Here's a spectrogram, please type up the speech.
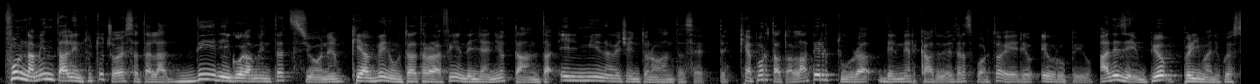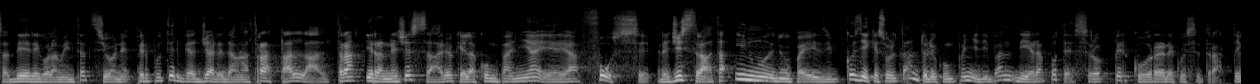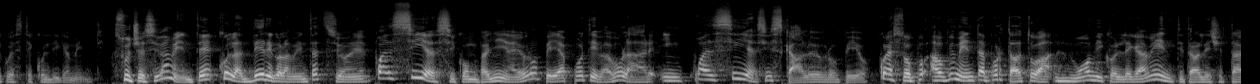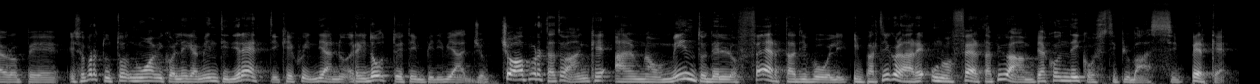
Fondamentale in tutto ciò è stata la deregolamentazione che è avvenuta tra la fine degli anni 80 e il 1997, che ha portato all'apertura del mercato del trasporto aereo europeo. Ad esempio, prima di questa deregolamentazione, per poter viaggiare da una tratta all'altra era necessario che la compagnia aerea fosse registrata in uno dei due paesi, così che soltanto le compagnie di bandiera potessero percorrere queste tratte, questi collegamenti. Successivamente, con la deregolamentazione, qualsiasi compagnia europea poteva volare in qualsiasi scalo europeo. Questo ovviamente ha portato a nuovi collegamenti tra le città europee e soprattutto nuovi collegamenti diretti che quindi hanno ridotto i tempi di viaggio. Ciò ha portato anche a un aumento dell'offerta di voli, in particolare un'offerta più ampia con dei costi più bassi. Perché?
